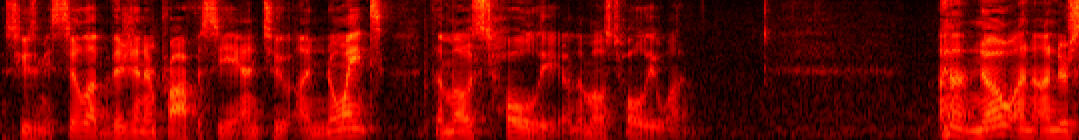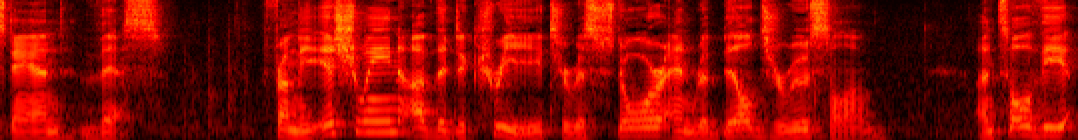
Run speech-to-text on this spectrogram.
excuse me, seal up vision and prophecy, and to anoint the most holy, or the most holy one. know and understand this. From the issuing of the decree to restore and rebuild Jerusalem until the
